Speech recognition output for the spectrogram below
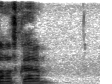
നമസ്കാരം.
